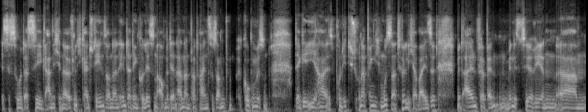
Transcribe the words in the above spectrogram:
ist es so, dass sie gar nicht in der Öffentlichkeit stehen, sondern hinter den Kulissen auch mit den anderen Parteien zusammen gucken müssen. Der GIH ist politisch unabhängig, muss natürlicherweise mit allen Verbänden, Ministerien, ähm,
